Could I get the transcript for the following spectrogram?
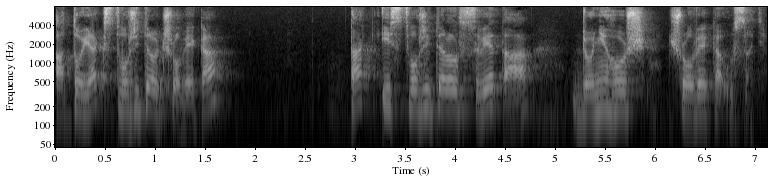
A to jak stvořitel člověka, tak i stvořitel světa, do něhož člověka usadil.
